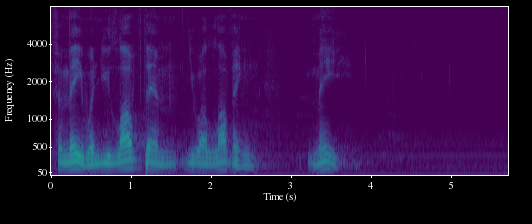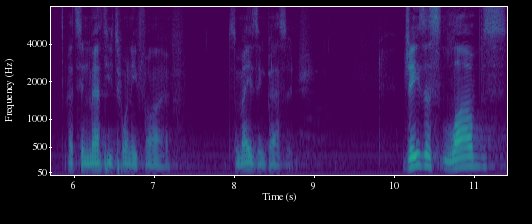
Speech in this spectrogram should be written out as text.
for me. When you love them, you are loving me. That's in Matthew 25. It's an amazing passage. Jesus loves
